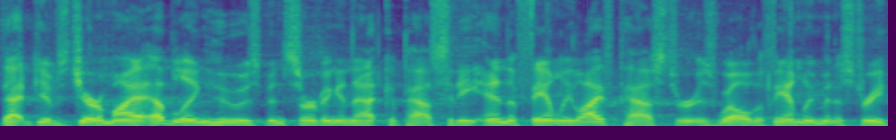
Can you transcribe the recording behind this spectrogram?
That gives Jeremiah Ebling, who has been serving in that capacity, and the family life pastor as well, the family ministry.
